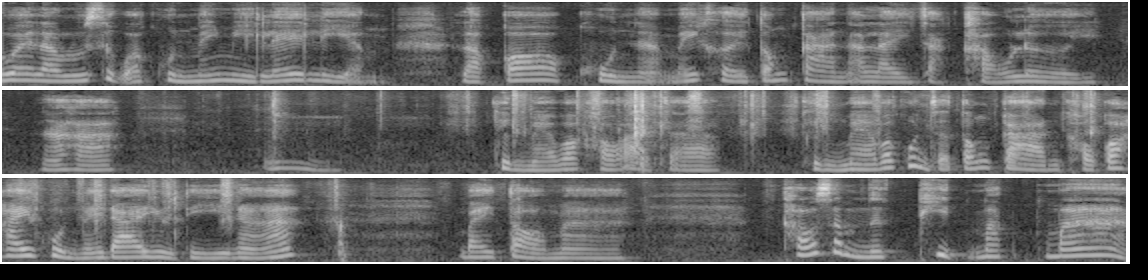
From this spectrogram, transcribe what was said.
ด้วยแล้วรู้สึกว่าคุณไม่มีเล่ห์เหลี่ยม แล้วก็คุณน่ะไม่เคยต้องการอะไรจากเขาเลยนะคะ ถึงแม้ว่าเขาอาจจะถึงแม้ว่าคุณจะต้องการ เขาก็ให้คุณไม่ได้อยู่ดีนะ ใบต่อมา เขาสำนึกผิดมาก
